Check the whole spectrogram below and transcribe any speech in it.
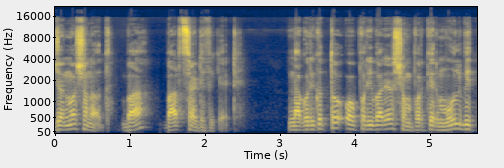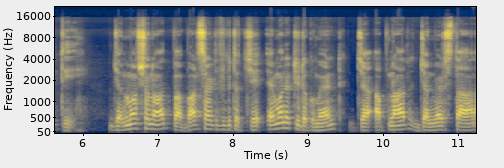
জন্ম সনদ বা বার্থ সার্টিফিকেট। নাগরিকত্ব ও পরিবারের সম্পর্কের মূল ভিত্তি জন্ম সনদ বা বার্থ সার্টিফিকেট হচ্ছে এমন একটি ডকুমেন্ট যা আপনার জন্মের স্থান,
